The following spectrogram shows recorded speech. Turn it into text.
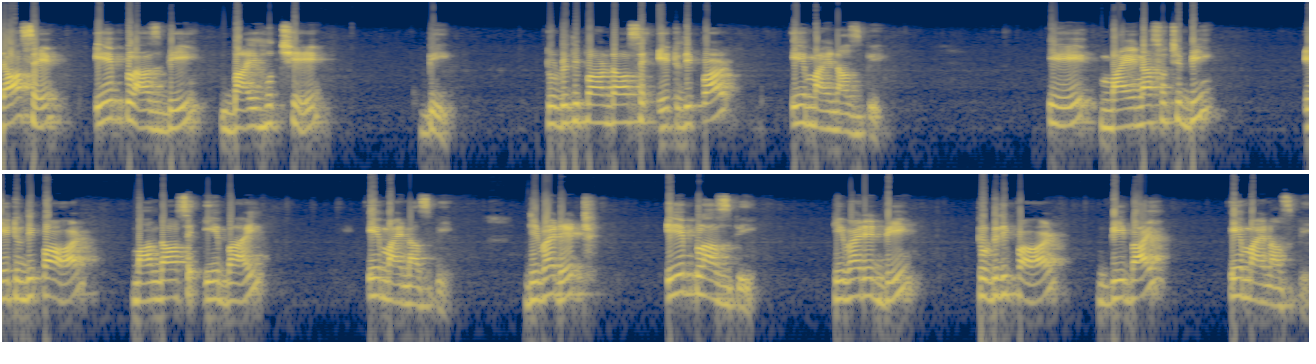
দেওয়া আছে এ প্লাস বি বাই হচ্ছে B to to the power দেওয়া আছে A to the power A minus B A minus হচ্ছে B A to the power মান দেওয়া আছে A by A minus B divided A plus B divided B to to the power B by A minus B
